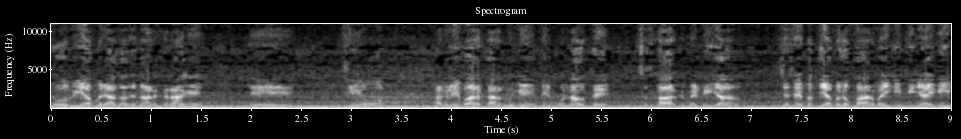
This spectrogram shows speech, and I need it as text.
ਜੋ ਵੀ ਆ ਮਰਿਆਦਾ ਦੇ ਨਾਲ ਕਰਾਂਗੇ। ਤੇ ਜੇ ਉਹ ਅਗਲੀ ਵਾਰ ਕਰਨਗੇ ਤੇ ਉਹਨਾਂ ਉੱਤੇ ਸਤਕਾਰ ਕਮੇਟੀ ਜਾਂ ਜਥੇਬੰਦੀਆਂ ਵੱਲੋਂ ਕਾਰਵਾਈ ਕੀਤੀ ਜਾਏਗੀ।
